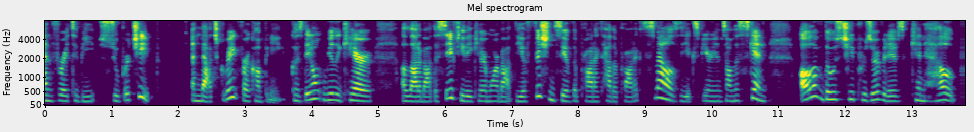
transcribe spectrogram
and for it to be super cheap. And that's great for a company because they don't really care a lot about the safety. They care more about the efficiency of the product, how the product smells, the experience on the skin all of those cheap preservatives can help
